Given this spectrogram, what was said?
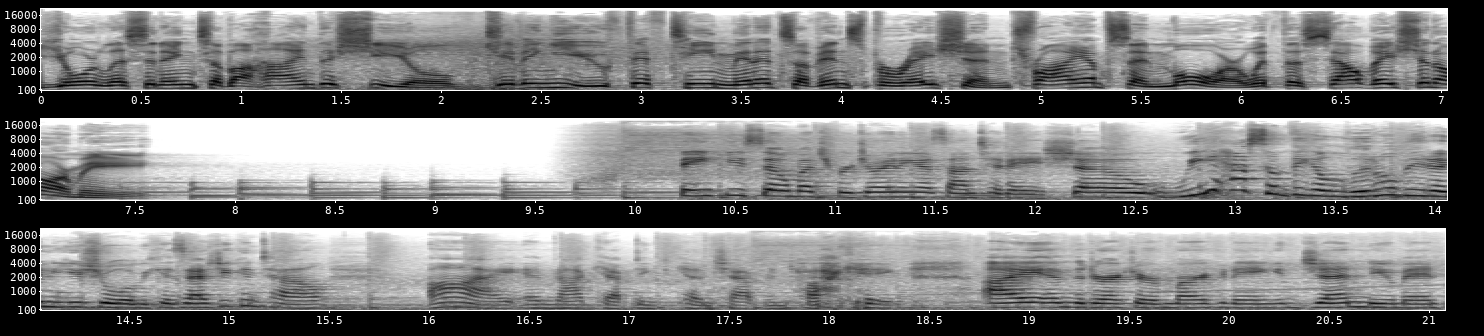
You're listening to Behind the Shield, giving you 15 minutes of inspiration, triumphs, and more with the Salvation Army. Thank you so much for joining us on today's show. We have something a little bit unusual because, as you can tell, I am not Captain Ken Chapman talking. I am the Director of Marketing, Jenn Neumann,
